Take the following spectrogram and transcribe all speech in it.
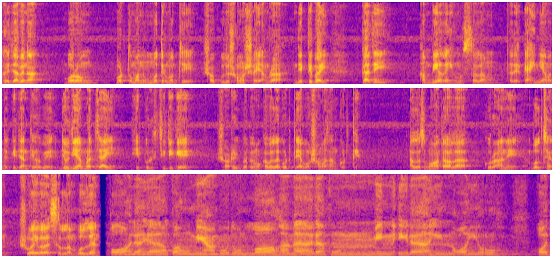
হয়ে যাবে না, বরং বর্তমান উন্মতের মধ্যে সবগুলো সমস্যাই আমরা দেখতে পাই। কাজেই আম্বি আলাইহিমুসাল্লাম তাদের কাহিনী আমাদেরকে জানতে হবে যদি আমরা চাই এই পরিস্থিতিকে সঠিকভাবে মোকাবেলা করতে এবং সমাধান করতে আল্লাহ সুহামতাল্লাহ কোরআনে বলছেন সুয়াইব আলাহিসাল্লাম বললেন قال يا قوم اعبدوا الله ما لكم من إله غيره قد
